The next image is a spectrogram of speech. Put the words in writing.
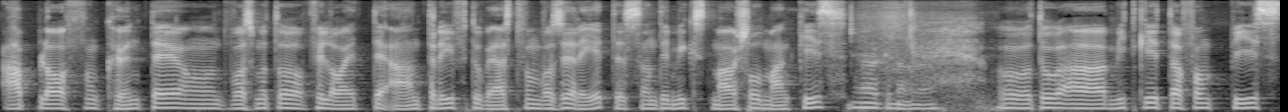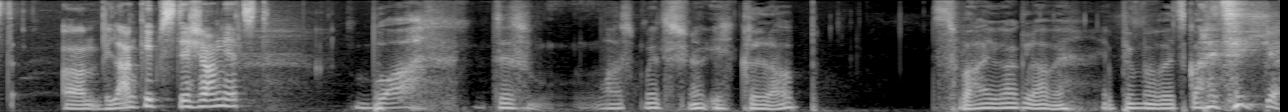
ablaufen könnte und was man da für Leute antrifft. Du weißt, von was ich rede. Das sind die Mixed Martial Monkeys. Ja, genau. Ja. Wo du ein Mitglied davon bist. Ähm, wie lange gibt es die schon jetzt? Boah, das was mir jetzt schon, ich glaube, zwei Jahre, glaube ich. Ich bin mir aber jetzt gar nicht sicher.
